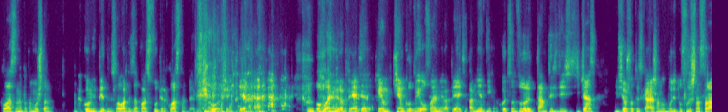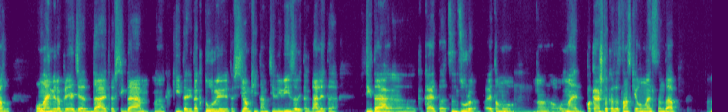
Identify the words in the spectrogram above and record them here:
классно, потому что какой у меня бедный словарный запас, супер классно, блядь, чего вообще. Офлайн мероприятия, чем, чем крутые офлайн мероприятия, там нет никакой цензуры, там ты здесь и сейчас, и все, что ты скажешь, оно будет услышано сразу. Онлайн мероприятия, да, это всегда э, какие-то редактуры, это съемки, там, телевизор и так далее, это всегда э, какая-то цензура. Поэтому э, онлайн, пока что казахстанский онлайн-стендап э,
